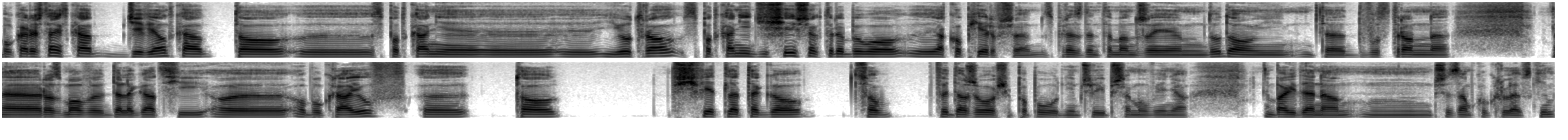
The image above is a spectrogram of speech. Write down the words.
Bukaresztańska dziewiątka to y, spotkanie y, jutro. Spotkanie dzisiejsze, które było y, jako pierwsze z prezydentem Andrzejem Dudą i te dwustronne e, rozmowy delegacji e, obu krajów, e, to w świetle tego, co wydarzyło się popołudniem, czyli przemówienia Bidena mm, przy Zamku Królewskim,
